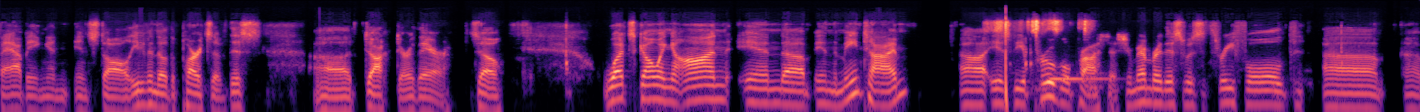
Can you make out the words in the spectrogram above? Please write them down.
fabbing and install, even though the parts of this uh, duct are there. So, what's going on in uh, in the meantime uh, is the approval process. Remember, this was a threefold uh, uh,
